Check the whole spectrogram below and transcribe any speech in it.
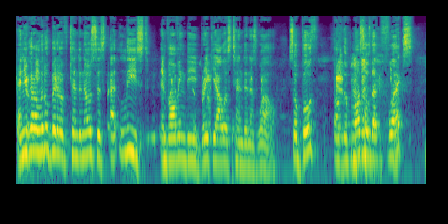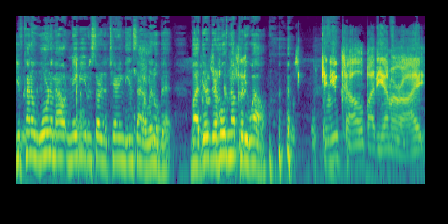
And you've got a little bit of tendinosis at least involving the brachialis tendon as well. So both of the muscles that flex, you've kind of worn them out and maybe even started tearing the inside a little bit. But they're they're holding up pretty well. Can you tell by the MRI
